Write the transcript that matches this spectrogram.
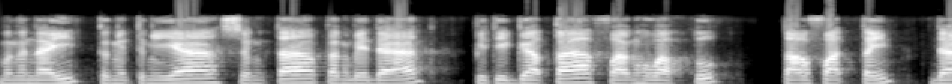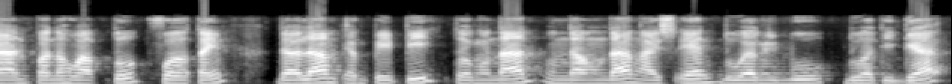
mengenai kriteria serta perbedaan P3K valuh waktu, part time, dan penuh waktu full time dalam RPP turunan Undang-Undang ASN 2023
